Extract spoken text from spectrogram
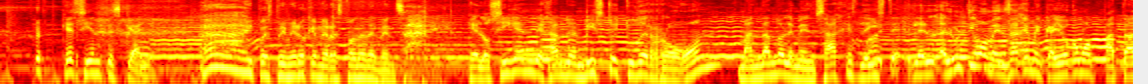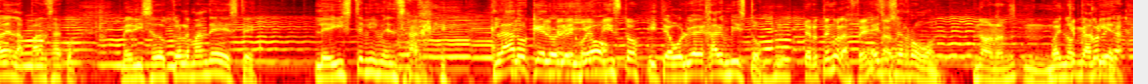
¿Qué sientes que haya? Ay, pues primero que me respondan el mensaje. Que lo siguen dejando en visto y tú de rogón mandándole mensajes. ¿Leíste? El, el último mensaje me cayó como patada en la panza. con- me dice, doctor, le mandé este. ¿Leíste mi mensaje? Claro Sí, que lo me dejó leyó. en visto. Y te volvió a dejar en visto. Pero tengo la fe. Eso es rogón. No, no, mm, Bueno, que me también. corrija.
